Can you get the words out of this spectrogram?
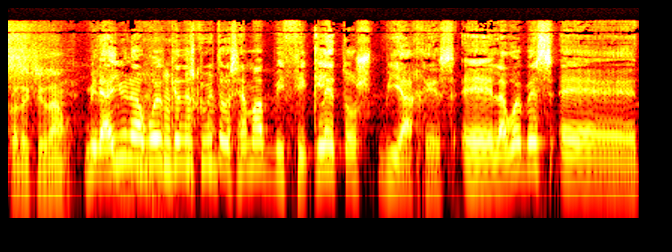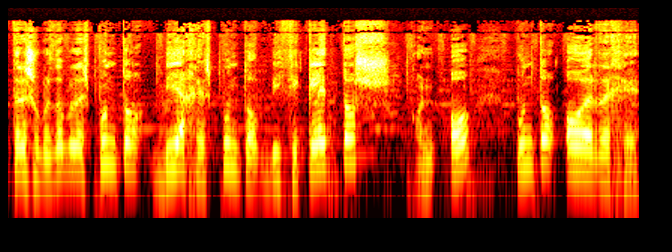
conexionado. Mira, hay una web que he descubierto que se llama Bicicletos Viajes. Eh, la web es eh, www.viajes.bicicletos con o, punto org.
